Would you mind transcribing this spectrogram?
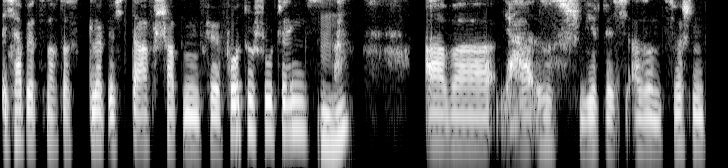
Ich habe jetzt noch das Glück, ich darf shoppen für Fotoshootings. Mhm. Aber ja, es ist schwierig. Also inzwischen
